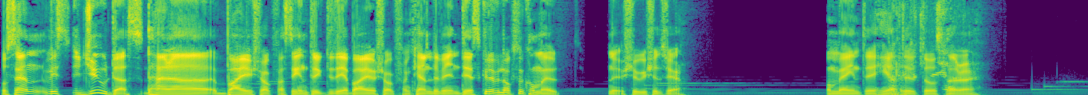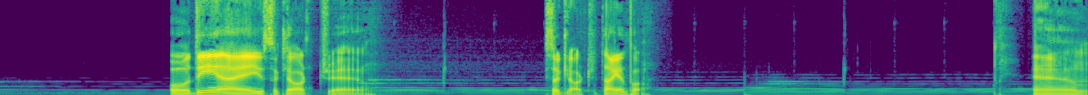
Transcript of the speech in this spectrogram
Och sen visst, Judas, det här uh, Bioshock, fast det inte riktigt är Bioshock från Ken Levine. Det skulle väl också komma ut nu 2023? Om jag inte är helt Ja, ute och snurrar. Och det är ju såklart eh, såklart taggad på. Ehm,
